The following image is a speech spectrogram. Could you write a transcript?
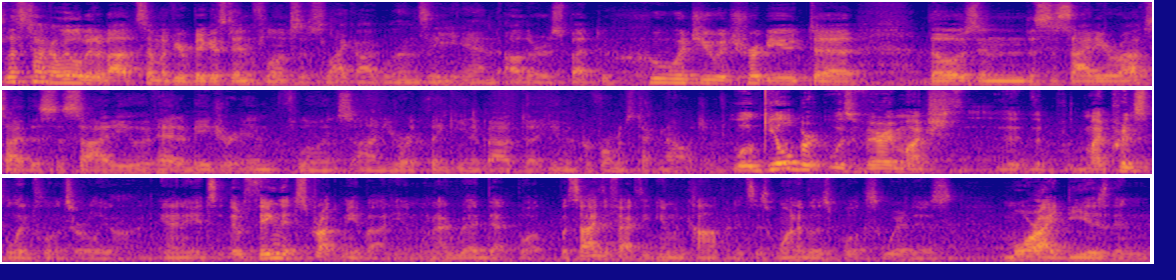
let's talk a little bit about some of your biggest influences, like Og Lindsley and others. But who would you attribute uh, those in the society or outside the society who have had a major influence on your thinking about uh, human performance technology? Well, Gilbert was very much the, the, my principal influence early on. And it's the thing that struck me about him when I read that book, besides the fact that Human Competence is one of those books where there's more ideas than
